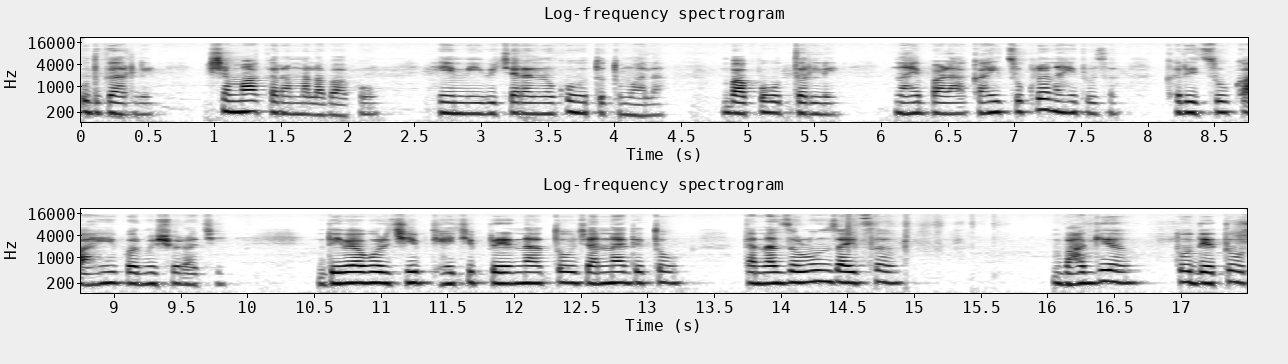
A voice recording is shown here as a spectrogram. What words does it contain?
उद्गारले क्षमा करा मला बापू हे मी विचारायला नको होतं तुम्हाला. बापू उत्तरले नाही बाळा काही चुकलं नाही तुझं. खरी चूक आहे परमेश्वराची. देवावर झेप घ्यायची प्रेरणा तो ज्यांना देतो त्यांना जळून जायचं भाग्य तो देतोच.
